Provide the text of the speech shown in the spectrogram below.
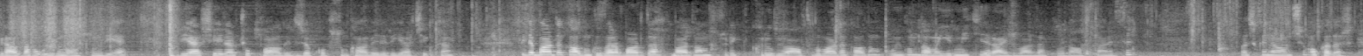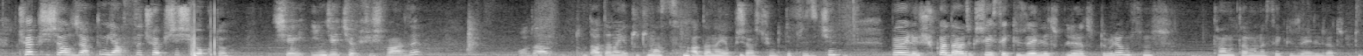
biraz daha uygun olsun diye. Diğer şeyler çok pahalıydı Jacobs'un kahveleri gerçekten. Bir de bardak aldım kızlar. Barda, bardağımız sürekli kırılıyor. Altılı bardak aldım. Uygundu ama 22 liraydı bardak böyle 6 tanesi. Başka ne almışım? O kadar. Çöp şiş alacaktım. Yassı çöp şiş yoktu. Şey ince çöp şiş vardı. O da Adana'yı tutmaz. Adana yapacağız çünkü difriz için. Böyle şu kadarcık şey 850 tut- lira tuttu biliyor musunuz? Tam tamına 850 lira tuttu.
